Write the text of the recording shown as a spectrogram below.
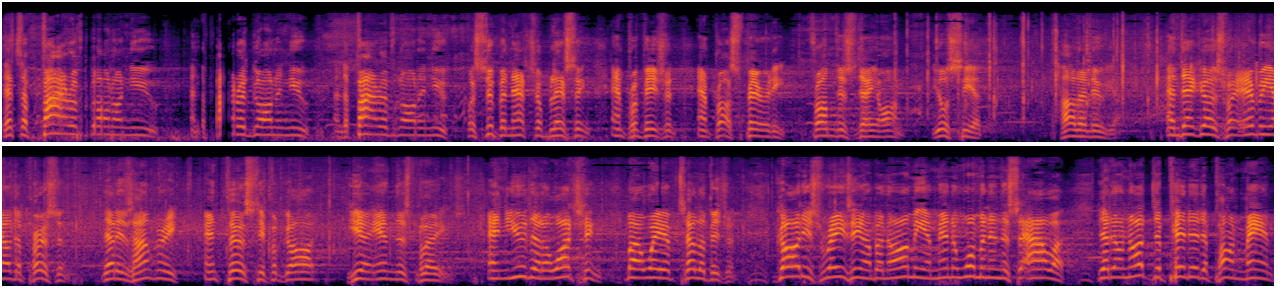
That's the fire of God on you, and the fire of God on you, and the fire of God on you for supernatural blessing and provision and prosperity from this day on. You'll see it. Hallelujah. And that goes for every other person that is hungry and thirsty for God here in this place. And you that are watching by way of television, God is raising up an army of men and women in this hour that are not dependent upon man,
